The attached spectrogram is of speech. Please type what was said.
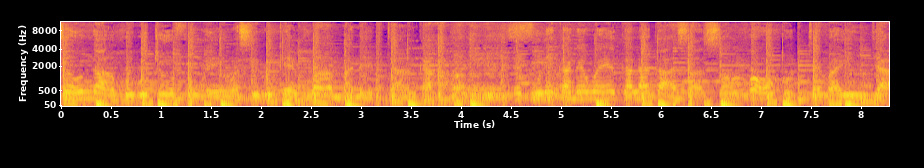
So nga mu butuufu wewasibuka emmamba n'ettanka ekuleka ne weekalakasa so nga okutte mayinja.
